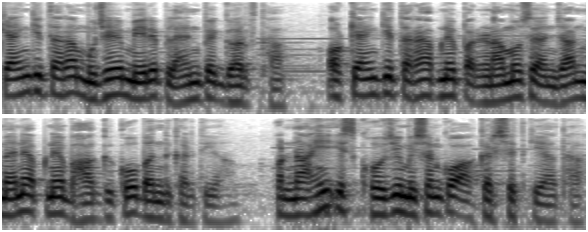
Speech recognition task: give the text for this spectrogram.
कैंग की तरह मुझे मेरे प्लान पे गर्व था। और कैंग की तरह अपने परिणामों से अनजान मैंने अपने भाग्य को बंद कर दिया और ना ही इस खोजी मिशन को आकर्षित किया था।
